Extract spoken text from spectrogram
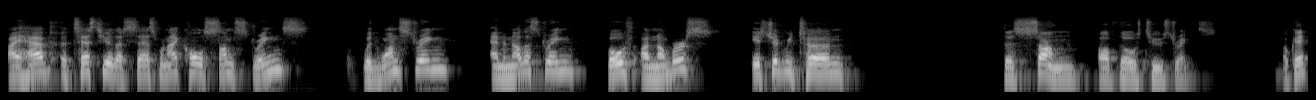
I have a test here that says when I call some strings with one string and another string, both are numbers, it should return the sum of those two strings. Okay,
